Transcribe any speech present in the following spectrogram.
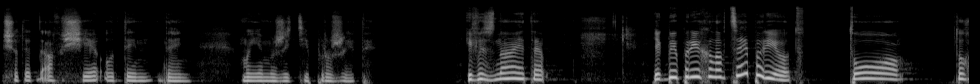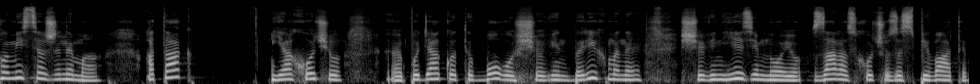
що ти дав ще один день в моєму житті прожити. І ви знаєте, якби я приїхала в цей період, то того місця вже нема. А так, я хочу е, подякувати Богу, що Він беріг мене, що Він є зі мною. Зараз хочу заспівати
